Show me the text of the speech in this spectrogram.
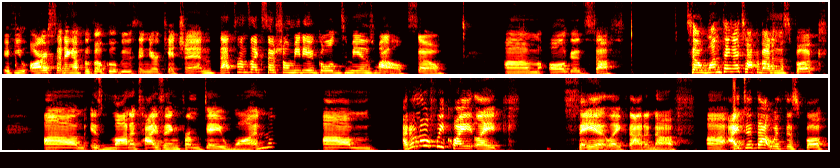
if you are setting up a vocal booth in your kitchen, that sounds like social media gold to me as well. So, um, all good stuff. So, one thing I talk about in this book um, is monetizing from day one. Um, I don't know if we quite like say it like that enough. Uh, I did that with this book.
